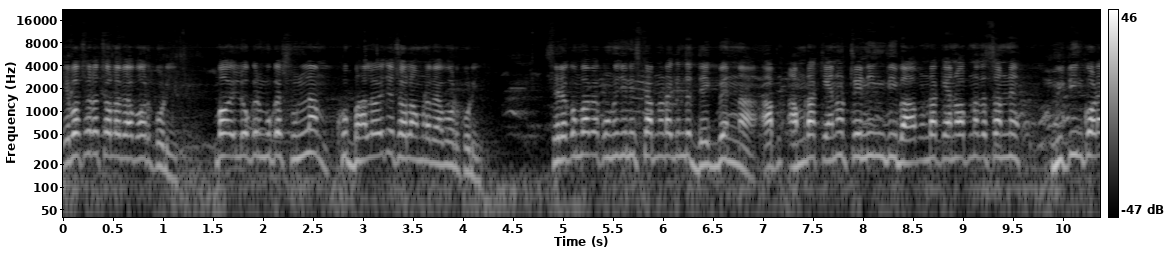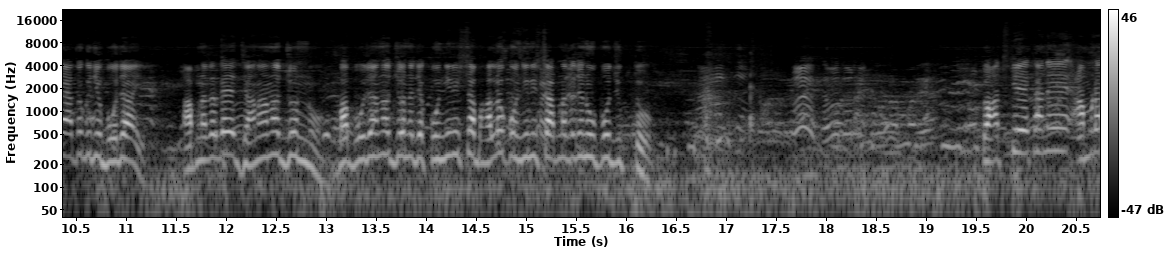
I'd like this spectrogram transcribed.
এবছরও চলো ব্যবহার করি। বা ওই লোকের মুখে শুনলাম, খুব ভালো হয়েছে, চলো আমরা ব্যবহার করি। সেরকমভাবে কোনো জিনিসকে আপনারা কিন্তু দেখবেন না। আমরা কেন ট্রেনিং দিই বা আমরা কেন আপনাদের সামনে মিটিং করা এত কিছু বোঝাই? আপনাদের কাছে জানানোর জন্য বা বোঝানোর জন্য যে কোন জিনিসটা ভালো, কোন জিনিসটা আপনাদের জন্য উপযুক্ত। তো আজকে এখানে আমরা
